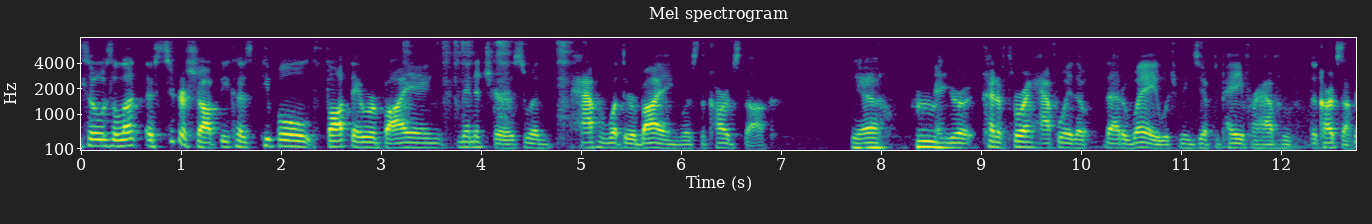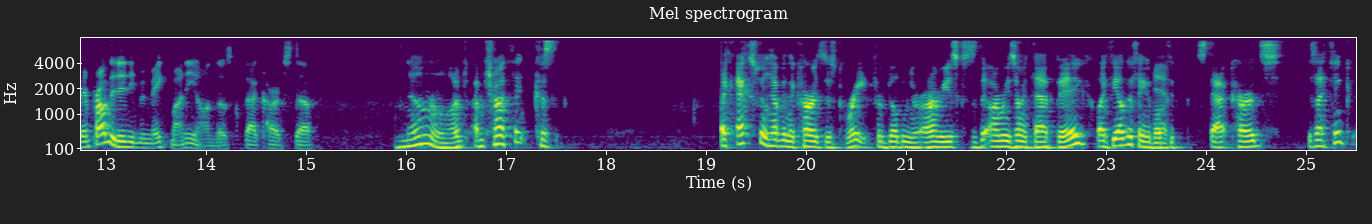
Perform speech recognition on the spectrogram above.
so it was a lot a sticker shop because people thought they were buying miniatures when half of what they were buying was the card stock, Yeah. Hmm. and you're kind of throwing half away the, that away, which means you have to pay for half of the card stock. They probably didn't even make money on those that card stuff. No, I'm, I'm trying to think because like X-wing having the cards is great for building your armies because the armies aren't that big. Like the other thing about Yeah. the stat cards is I think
